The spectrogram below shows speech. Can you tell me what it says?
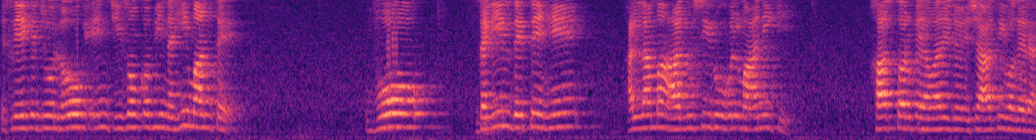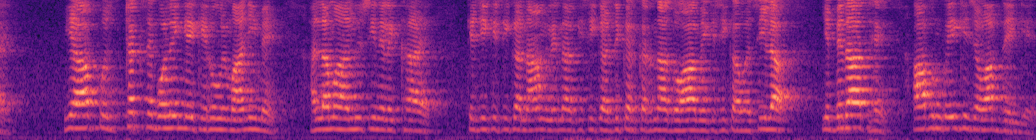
اس لیے کہ جو لوگ ان چیزوں کو بھی نہیں مانتے، وہ دلیل دیتے ہیں علامہ آلوسی روح المعانی کی، خاص طور پہ ہمارے جو اشاعتی وغیرہ ہیں۔ یہ آپ کو ٹھک سے بولیں گے کہ روح المعانی میں علامہ آلوسی نے لکھا ہے کہ جی کسی کا نام لینا، کسی کا ذکر کرنا، دعا میں کسی کا وسیلہ، یہ بدعت ہے۔ آپ ان کو ایک ہی جواب دیں گے۔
